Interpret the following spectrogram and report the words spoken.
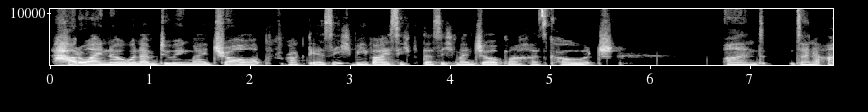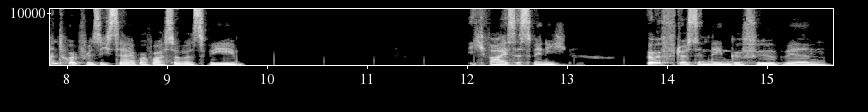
How do I know when I'm doing my job? fragt er sich. Wie weiß ich, dass ich meinen Job mache als Coach? Und seine Antwort für sich selber war sowas wie, ich weiß es, wenn ich öfters in dem Gefühl bin,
